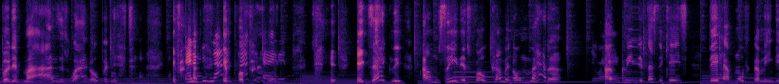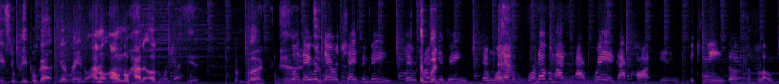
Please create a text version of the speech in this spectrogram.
but if my eyes is wide open, if And if you're not If- intoxicated, exactly, I'm seeing this float coming. No matter, you're I mean, if that's the case, they have more. I mean, these two people got got ran. I don't, I don't know how the other one got hit, but uh, Well, they were they were chasing bees. They were trying But- to get bees, and one of them one of them I, I read got caught in between the the float.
